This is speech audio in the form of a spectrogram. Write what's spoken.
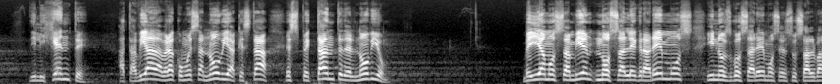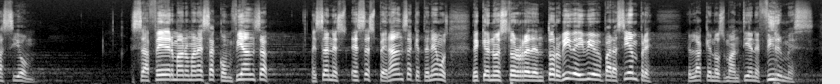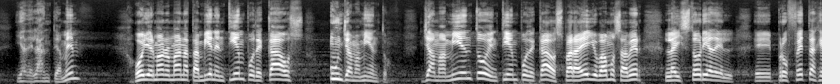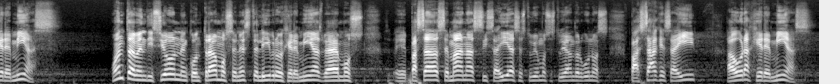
diligente, ataviada, ¿verdad? Como esa novia que está expectante del novio. Veíamos también, nos alegraremos y nos gozaremos en su salvación esa fe, hermano, hermana, esa confianza, esa, esa esperanza que tenemos de que nuestro Redentor vive y vive para siempre, es la que nos mantiene firmes y adelante. Amén. Hoy, hermano, hermana, también en tiempo de caos, un llamamiento. Llamamiento en tiempo de caos. Para ello vamos a ver la historia del eh, profeta Jeremías. Cuánta bendición encontramos en este libro de Jeremías. Veamos, eh, pasadas semanas, Isaías, estuvimos estudiando algunos pasajes ahí. Ahora Jeremías.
